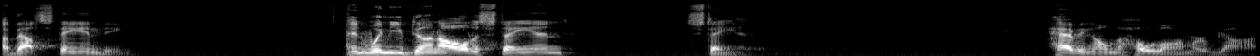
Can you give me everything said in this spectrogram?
about standing. And when you've done all to stand, stand. Having on the whole armor of God.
